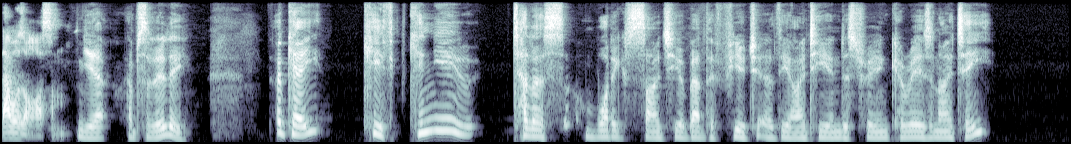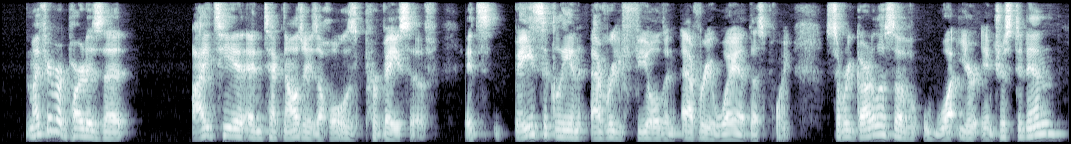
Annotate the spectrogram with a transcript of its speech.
that was awesome. Yeah, absolutely. Okay, Keith, can you tell us what excites you about the future of the IT industry and careers in IT? My favorite part is that IT and technology as a whole is pervasive. It's basically in every field in every way at this point. So regardless of what you're interested in,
